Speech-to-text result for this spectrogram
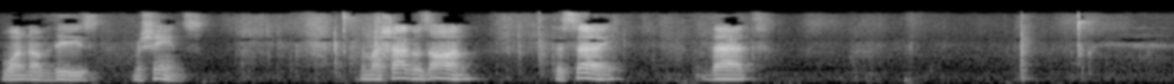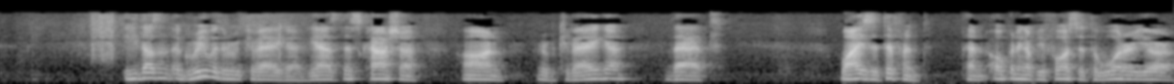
one of these machines. The Masha goes on to say that he doesn't agree with Rabbi Kiva He has this kasha on Rabbi Kiva that why is it different than opening up your faucet to water your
